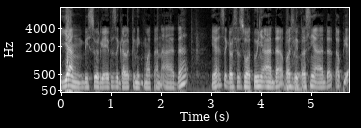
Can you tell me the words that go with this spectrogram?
yang di surga itu segala kenikmatan ada, ya segala sesuatunya ada, Betul. fasilitasnya ada, tapi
